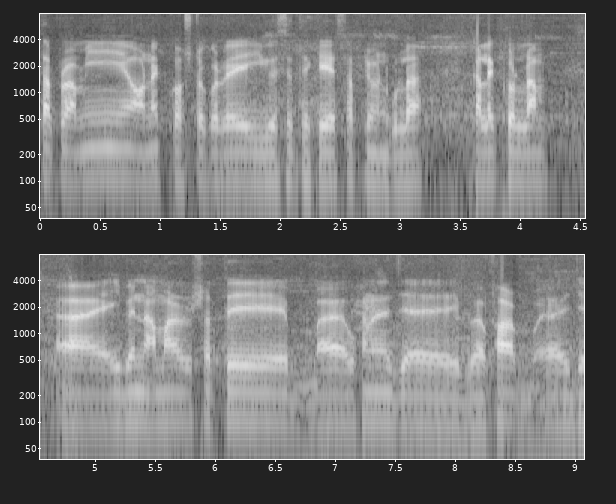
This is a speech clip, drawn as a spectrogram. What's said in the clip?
তারপর আমি অনেক কষ্ট করে ইউএসএ থেকে সাপ্লিমেন্টগুলো কালেক্ট করলাম। ইভেন আমার সাথে ওখানে যে যে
